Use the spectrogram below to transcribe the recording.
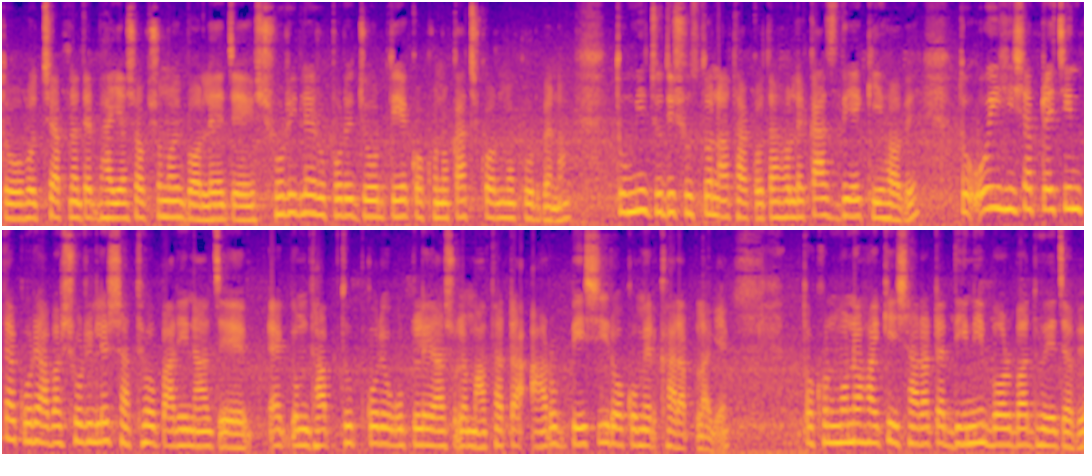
তো হচ্ছে আপনাদের ভাইয়া সবসময় বলে যে শরীরের উপরে জোর দিয়ে কখনো কাজকর্ম করবে না। তুমি যদি সুস্থ না থাকো তাহলে কাজ দিয়ে কি হবে? তো ওই হিসাবটাই চিন্তা করে আবার শরীরের সাথেও পারি না যে একদম ধাপধুপ করে উঠলে আসলে মাথাটা আরও বেশি রকমের খারাপ লাগে। তখন মনে হয় কি সারাটা দিনই বরবাদ হয়ে যাবে।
